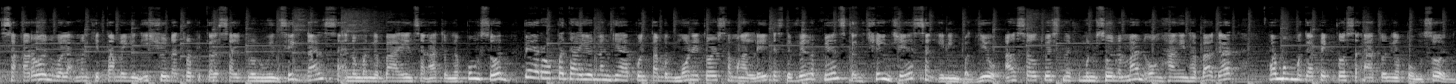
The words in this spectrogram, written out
Sa karon wala man kita may issue na tropical cyclone wind signal sa anuman nga bahin sang aton nga pungsod pero padayon lang gyapon ta mag-monitor sa mga latest developments kag changes sang ining bagyo. Ang southwest na monsoon naman o ang hangin habagat among magapekto sa aton nga pungsod.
